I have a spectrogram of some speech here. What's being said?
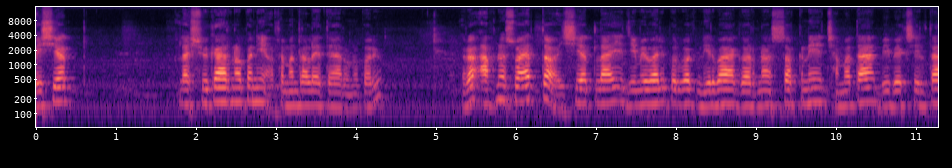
हैसियतलाई स्वीकार्न पनि अर्थ मन्त्रालय तयार हुनु पर्यो र आफ्नो स्वायत्त हैसियतलाई जिम्मेवारीपूर्वक निर्वाह गर्न सक्ने क्षमता विवेकशीलता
